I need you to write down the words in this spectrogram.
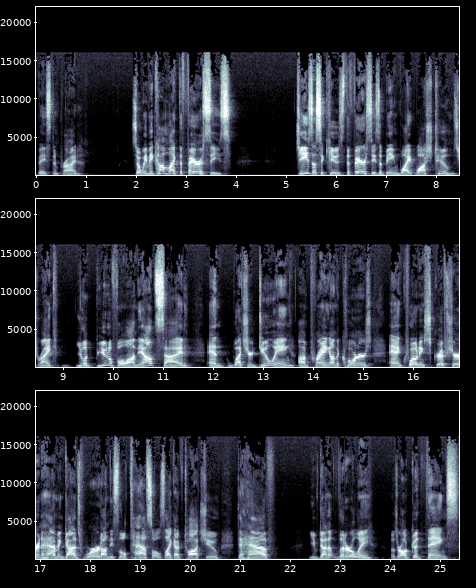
based in pride. So we become like the Pharisees Jesus accused the Pharisees of being whitewashed tombs, right? You look beautiful on the outside, and what you're doing on praying on the corners and quoting scripture and having God's word on these little tassels, like I've taught you to have, you've done it literally. Those are all good things.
